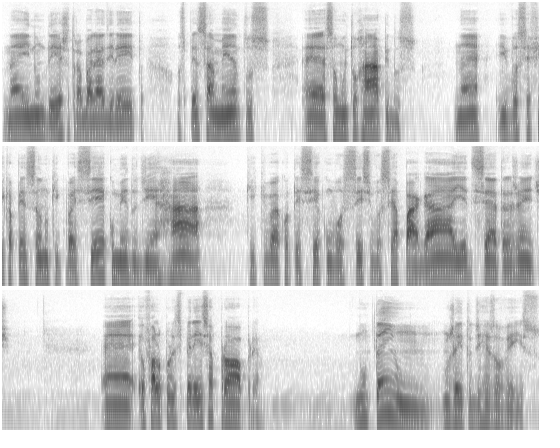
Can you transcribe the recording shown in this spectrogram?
né? E não deixa trabalhar direito. Os pensamentos é, são muito rápidos, né? E você fica pensando o que, que vai ser, com medo de errar, o que, que vai acontecer com você se você apagar e etc. Gente, é, eu falo por experiência própria. Não tem um, um jeito de resolver isso.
